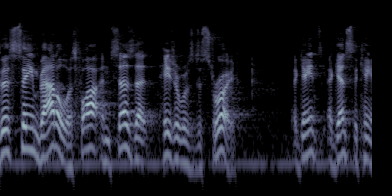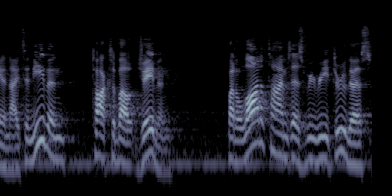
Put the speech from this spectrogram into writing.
this same battle was fought and says that Hazor was destroyed against, against the Canaanites, and even talks about Jabin. But a lot of times, as we read through this,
